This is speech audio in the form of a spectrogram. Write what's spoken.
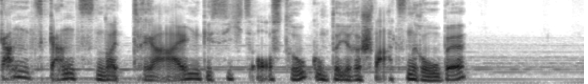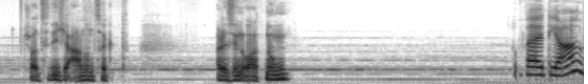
ganz, ganz neutralen Gesichtsausdruck unter ihrer schwarzen Robe. Schaut sie dich an und sagt, alles in Ordnung? Soweit ja.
